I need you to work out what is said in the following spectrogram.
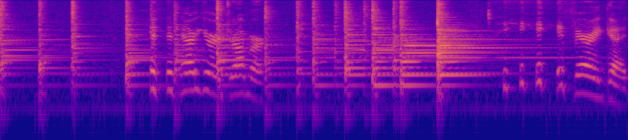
now you're a drummer. Very good.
